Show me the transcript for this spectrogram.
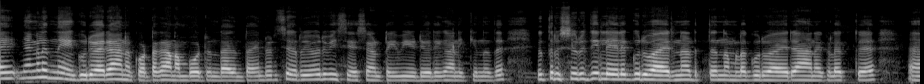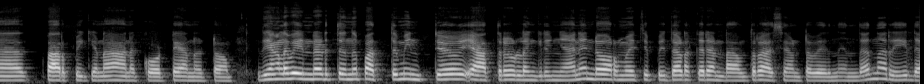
ഹായ്. ഞങ്ങൾ ഇന്നേ ഗുരുവായൂർ ആനക്കോട്ട കാണാൻ പോയിട്ടുണ്ടായിരുന്നു കേട്ടോ അതിന്റെ ഒരു ചെറിയൊരു വിശേഷമാണ് കേട്ടോ ഈ വീഡിയോയിൽ കാണിക്കുന്നത്. ഇത് തൃശ്ശൂർ ജില്ലയിലെ ഗുരുവായൂരിനടുത്ത് നമ്മളെ ഗുരുവായൂർ ആനകളൊക്കെ പാർപ്പിക്കണ ആനക്കോട്ടയാണ് കേട്ടോ ഇത് ഞങ്ങളെ വീടിന്റെ അടുത്ത് നിന്ന് പത്ത് മിനിറ്റ് യാത്ര ഉള്ളെങ്കിലും ഞാൻ എന്റെ ഓർമ്മ വെച്ചപ്പോൾ ഇതടക്കം രണ്ടാമത്തെ പ്രാവശ്യമാണ് കേട്ടോ വരുന്നത്. എന്താണെന്നറിയില്ല.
